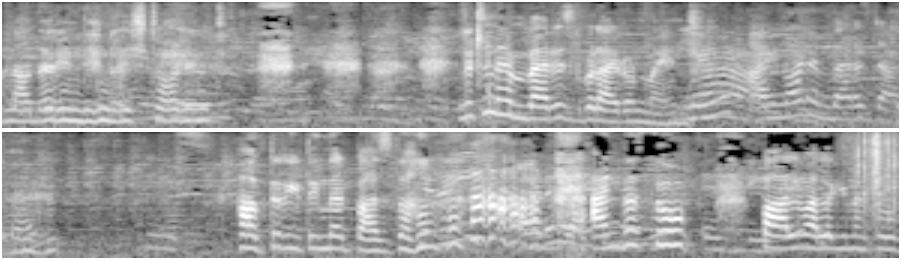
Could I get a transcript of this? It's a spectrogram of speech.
another Indian restaurant. Little embarrassed, but I don't mind. Yeah, I'm not embarrassed at all. Please. After eating that pasta and the soup, pal walagina soup.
